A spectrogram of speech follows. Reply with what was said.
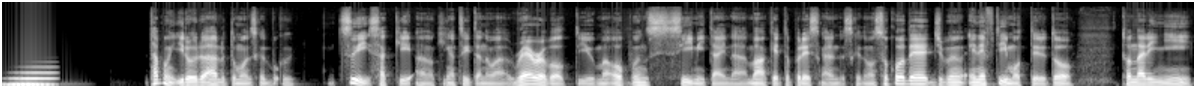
多分いろいろあると思うんですけど、僕、ついさっきあの気がついたのは、Rarible っていう、まあ、 OpenSea みたいなマーケットプレイスがあるんですけども、そこで自分 NFT 持ってると、隣に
